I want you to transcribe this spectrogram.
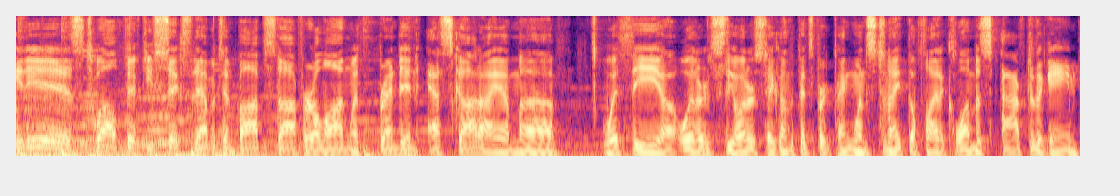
It is 1256 in Edmonton. Bob Stauffer along with Brendan Escott. I am uh, with the uh, Oilers. The Oilers take on the Pittsburgh Penguins tonight. They'll fly to Columbus after the game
